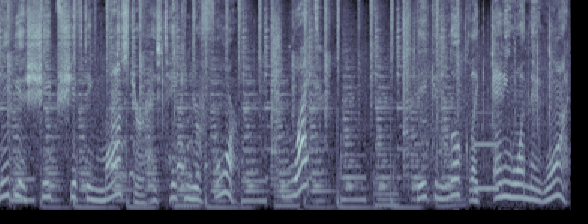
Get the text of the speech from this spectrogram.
Maybe a shape-shifting monster has taken your form. What? They can look like anyone they want.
